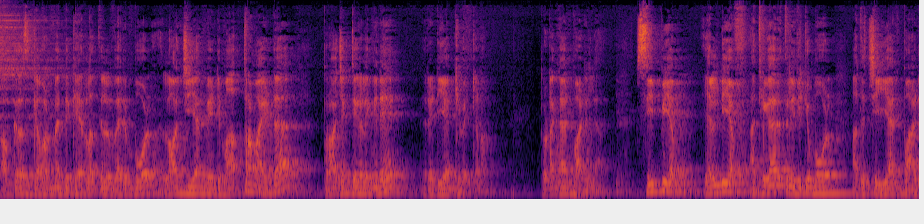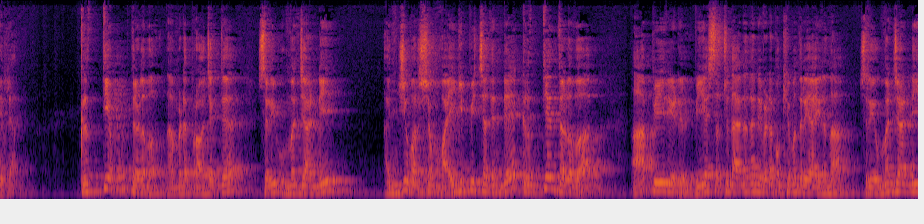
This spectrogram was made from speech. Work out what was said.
Congress government കേരളത്തിൽ വരുമ്പോൾ ലോഞ്ച് ചെയ്യാൻ വേണ്ടി മാത്രമായിട്ട് പ്രോജക്റ്റുകൾ ഇങ്ങനെ റെഡിയാക്കി വെക്കണം. തുടങ്ങാൻ പാടില്ല. C P M L D F അധികാരത്തിലിരിക്കുമ്പോൾ അത് ചെയ്യാൻ പാടില്ല. കൃത്യം തെളിവ്. നമ്മുടെ പ്രോജക്റ്റ് ശ്രീ ഉമ്മൻചാണ്ടി അഞ്ചു വർഷം വൈകിപ്പിച്ചതിന്റെ കൃത്യം തെളിവ് ആ പീരീഡിൽ വി എസ് അച്യുതാനന്ദൻ ഇവിടെ മുഖ്യമന്ത്രിയായിരുന്ന ശ്രീ ഉമ്മൻചാണ്ടി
